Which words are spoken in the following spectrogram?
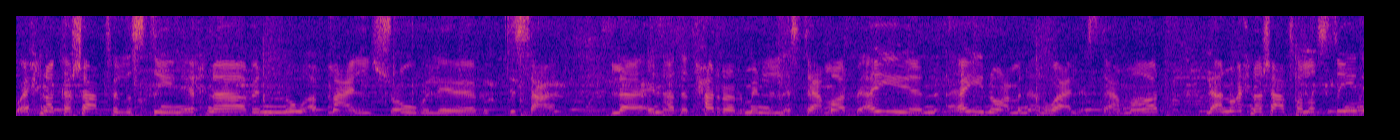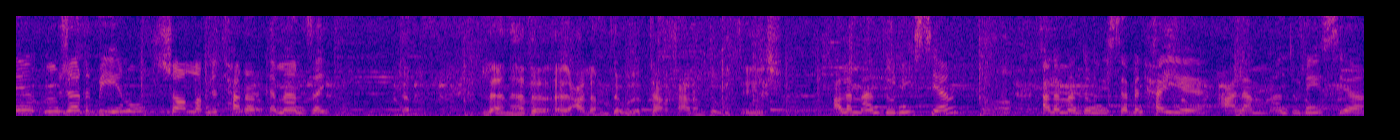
وإحنا كشعب فلسطيني إحنا بنوقف مع الشعوب اللي بتسعى لإنها تتحرر من الاستعمار بأي أي نوع من أنواع الاستعمار لأنه إحنا شعب فلسطيني مجربين وان شاء الله بنتحرر كمان زيهم. تمام. الآن هذا علم دولة بتعرف علم دولة إيش؟ علم أندونيسيا. علم أندونيسيا بنحيي علم أندونيسيا.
